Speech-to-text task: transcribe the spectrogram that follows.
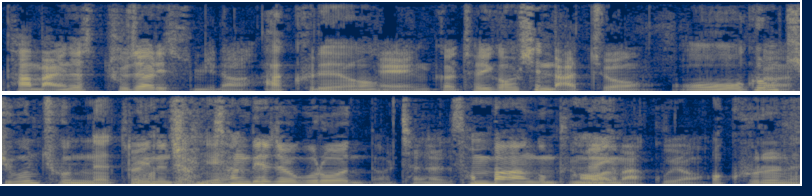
다 마이너스 두 자릿수입니다. 아 그래요? 예, 그러니까 저희가 훨씬 낫죠. 오, 그럼 그러니까 기분 좋네. 또 저희는 좀 갑자기. 상대적으로 자- 선방한 건 분명히 어, 맞고요. 어, 그러네.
